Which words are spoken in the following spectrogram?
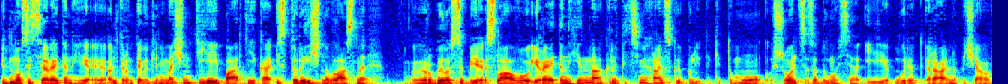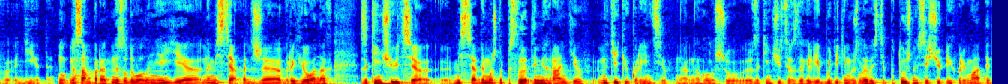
підносяться рейтинги альтернативи для Німеччини тієї партії, яка історично власне робила собі славу і рейтинги на критиці мігрантської політики. Тому Шольц задумався, і уряд реально почав діяти. Ну насамперед, незадоволення є на місцях, адже в регіонах закінчуються е, місця, де можна поселити мігрантів, не тільки українців, на- наголошу. Закінчуються взагалі будь-які можливості, потужності, щоб їх приймати.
